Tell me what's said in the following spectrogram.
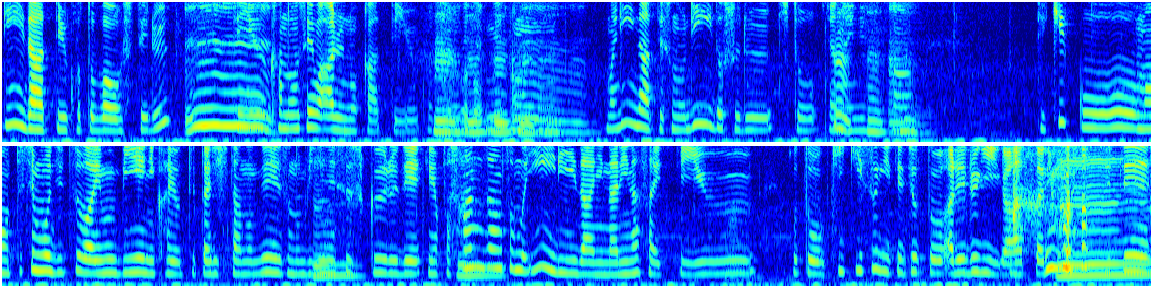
リーダーっていう言葉を捨てるっっていう可能性はあるのかっていうことですね。うん。うん。うん。まあ、リーダーってそのリードする人じゃないですか。うんで結構、まあ、私も実は MBA に通ってたりしたのでそのビジネススクールで、やっぱ散々そのいいリーダーになりなさいっていうことを聞きすぎてちょっとアレルギーがあったりもして。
